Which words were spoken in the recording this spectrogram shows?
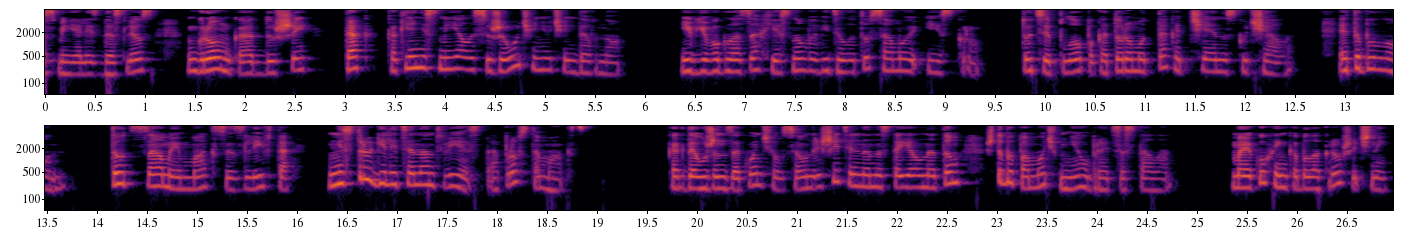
смеялись до слез, громко, от души, так, как я не смеялась уже очень-очень давно. И в его глазах я снова видела ту самую искру, то тепло, по которому так отчаянно скучала. Это был он, тот самый Макс из лифта, не строгий лейтенант Вест, а просто Макс. Когда ужин закончился, он решительно настоял на том, чтобы помочь мне убрать со стола. Моя кухонька была крошечной,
